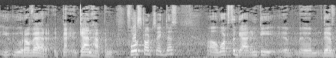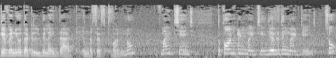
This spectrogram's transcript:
you, are aware it can, can, happen. Four starts like this. Uh, what's the guarantee uh, um, they have given you that it will be like that in the fifth one? No, it might change. The content might change. Everything might change. So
